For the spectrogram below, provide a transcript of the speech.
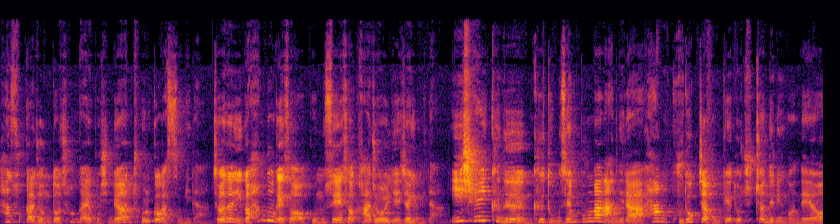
한 숟갈 정도 첨가해 보시면 좋을 것 같습니다. 저는 이거 한국에서 공수해서 가져올 예정입니다. 이 쉐이크는 그 동생뿐만 아니라 한 구독자분께도 추천드린 건데요.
